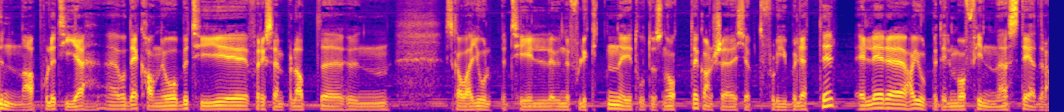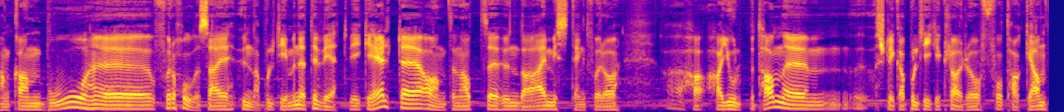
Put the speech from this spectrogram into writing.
unna politiet. Eh, og det kan jo bety f.eks. at eh, hun skal ha hjulpet til under flukten i 2008, kanskje kjøpt flybilletter, eller har hjulpet til med å finne steder han kan bo for å holde seg unna politiet. Men dette vet vi ikke helt, annet enn at hun da er mistenkt for å ha hjulpet han, slik at politiet klarer å få tak i han.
